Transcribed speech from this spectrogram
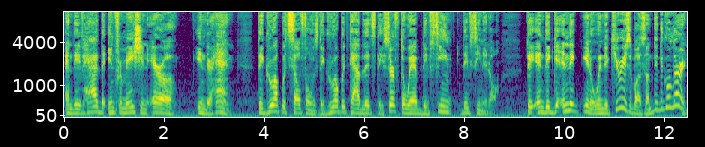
and they've had the information era in their hand. They grew up with cell phones. They grew up with tablets. They surfed the web. They've seen, they've seen it all. They, and they get, and they, you know, when they're curious about something, they go learn.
